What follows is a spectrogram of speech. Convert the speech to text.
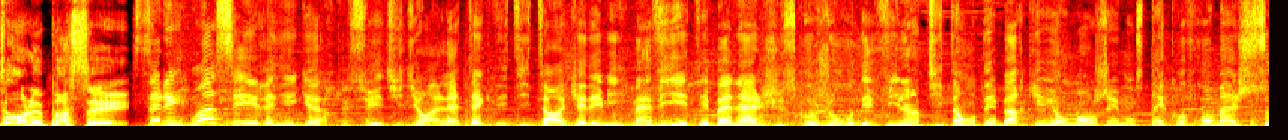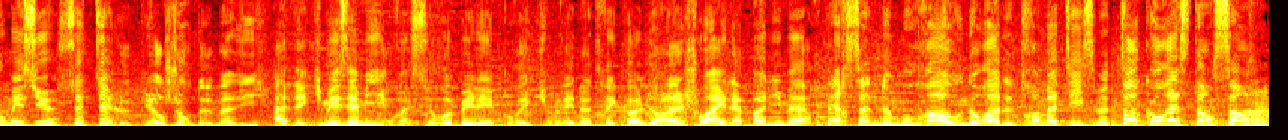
dans le passé Salut, moi c'est Eren Yeager. Je suis étudiant à l'attaque des Titans Academy. Ma vie était banale jusqu'au jour où des vilains titans ont débarqué et ont mangé mon steak au fromage sous mes yeux. C'était le pur jour de ma vie. Avec mes amis, on va se rebeller pour récupérer notre école dans la joie et la bonne humeur. Personne ne mourra ou n'aura de traumatisme tant qu'on reste ensemble.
